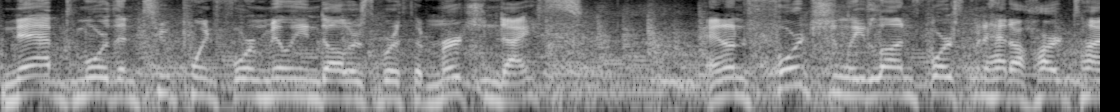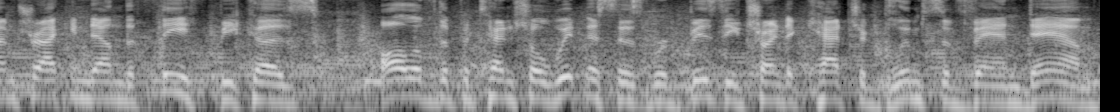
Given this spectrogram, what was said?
nabbed more than $2.4 million worth of merchandise, and unfortunately, law enforcement had a hard time tracking down the thief because all of the potential witnesses were busy trying to catch a glimpse of Van Damme,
